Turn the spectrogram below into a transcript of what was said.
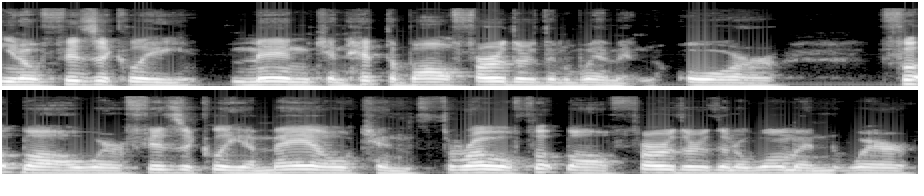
you know physically men can hit the ball further than women or football where physically a male can throw a football further than a woman where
